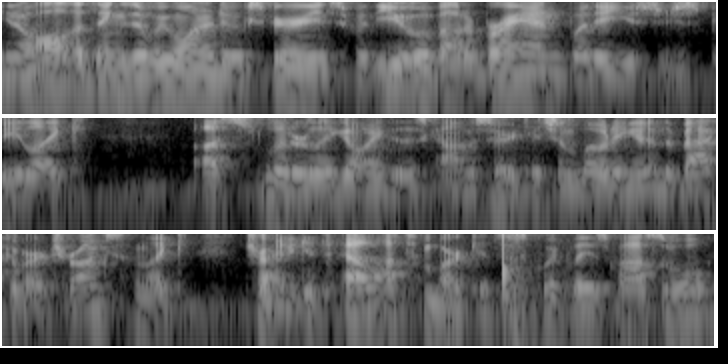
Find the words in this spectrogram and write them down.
you know all the things that we wanted to experience with you about a brand but it used to just be like us literally going to this commissary kitchen, loading it in the back of our trunks, and like trying to get the hell out to markets as quickly as possible.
